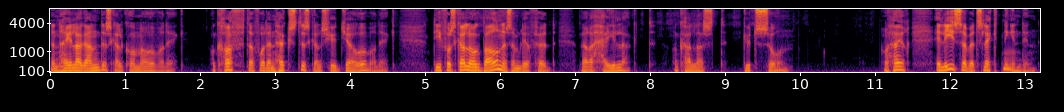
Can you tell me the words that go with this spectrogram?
Den hellige ande skal komme over deg, og krafta fra den høgste skal skydja over deg. Derfor skal òg barnet som blir født, være heilagt og kallast Guds sønn. Og hør, Elisabeth, slektningen din,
